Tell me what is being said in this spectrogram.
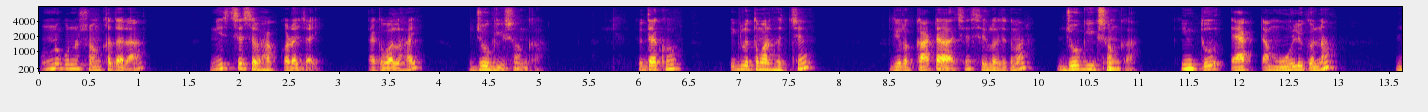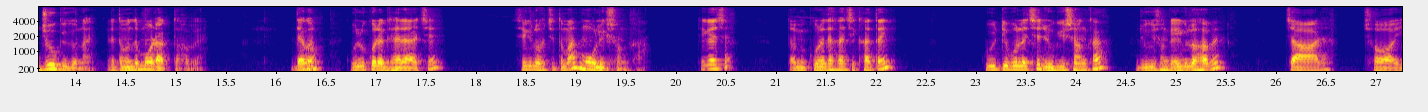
অন্য কোনো সংখ্যা দ্বারা নিঃশেষে ভাগ করা যায়। তাকে বলা হয় যৌগিক সংখ্যা। তো দেখো, এগুলো তোমার হচ্ছে, যেগুলো কাটা আছে, সেগুলো হচ্ছে তোমার যৌগিক সংখ্যা। কিন্তু একটা মৌলিকও না, যৌগিকও নয়, এটা তোমাদের মনে রাখতে হবে। দেখো, গুলো করে ঘেরা আছে, সেগুলো হচ্ছে তোমার মৌলিক সংখ্যা। ঠিক আছে? তো আমি করে দেখাচ্ছি খাতায়। কুড়িটি বলেছে যৌগিক সংখ্যা যৌগিক সংখ্যা এগুলো হবে চার ছয়,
